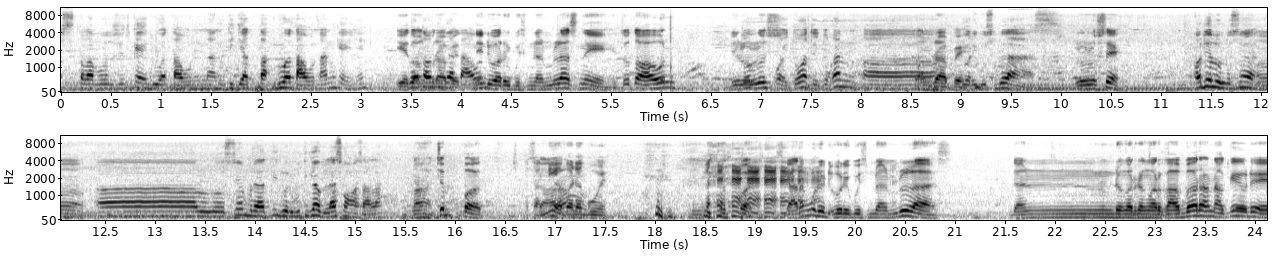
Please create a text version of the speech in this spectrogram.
setelah putus itu kayak dua tahunan tiga ta dua tahunan kayaknya Iya Dua tahun berapa? tahun. Ini 2019 nih. Itu tahun dia Itu- lulus oh itu waktu itu kan eh, Tahun berapa ya? 2011 lulusnya. Oh dia lulusnya Hmm. Eh, lulusnya berarti 2013 kalau nggak salah Nah, cepet. Pesan dia pada gue. Cepet. Sekarang udah 2019. Dan dengar-dengar kabar anaknya udah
